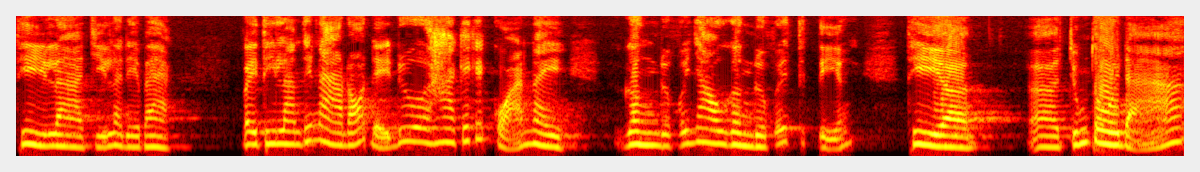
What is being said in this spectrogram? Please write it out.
thì là chỉ là đề bạc vậy thì làm thế nào đó để đưa hai cái kết quả này gần được với nhau gần được với thực tiễn? Thì uh, uh, chúng tôi đã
